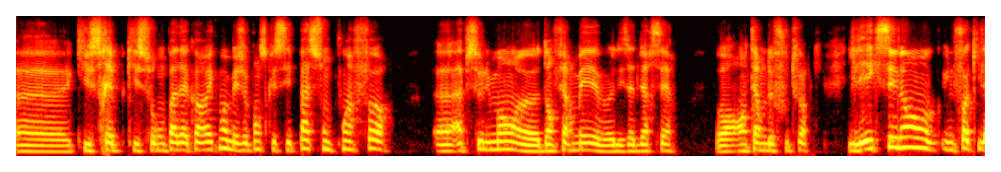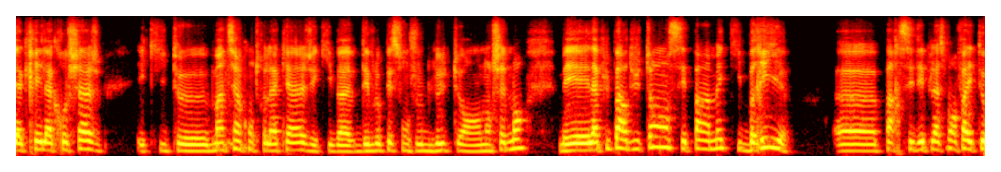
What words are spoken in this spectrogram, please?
euh, qui seraient, qui seront pas d'accord avec moi, mais je pense que c'est pas son point fort euh, absolument euh, d'enfermer les adversaires en, termes de footwork. Il est excellent une fois qu'il a créé l'accrochage et qui te maintient contre la cage et qui va développer son jeu de lutte en enchaînement. Mais la plupart du temps, c'est pas un mec qui brille euh, par ses déplacements. Enfin, il te,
